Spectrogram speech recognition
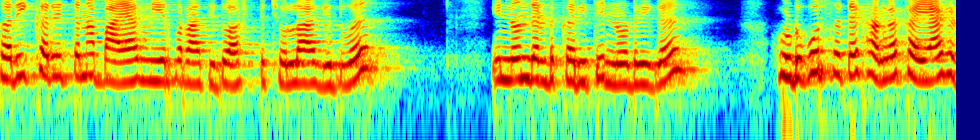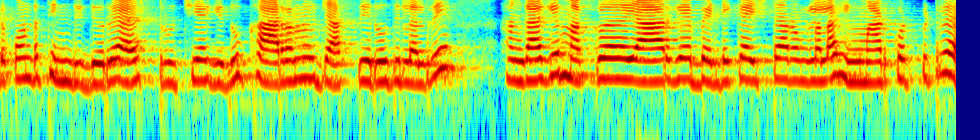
ಕರಿ ಕರಿತನ ಬಾಯಾಗ ನೀರು ಬರಾತಿದ್ವು, ಅಷ್ಟು ಚಲೋ ಆಗಿದ್ವು. ಇನ್ನೊಂದೆರಡು ಕರಿತೀನಿ ನೋಡ್ರಿ ಈಗ. ಹುಡುಗರು ಸತ್ಯಕ್ಕೆ ಹಂಗೆ ಕೈಯಾಗ ಹಿಡ್ಕೊಂಡು ತಿಂದಿದ್ದೀವಿ ರೀ ಅಷ್ಟು ರುಚಿಯಾಗಿದ್ದು. ಖಾರನೂ ಜಾಸ್ತಿ ಇರೋದಿಲ್ಲಲ್ರಿ. ಹಾಗಾಗಿ ಮಕ್ಕಳು ಯಾರಿಗೆ ಬೆಂಡೆಕಾಯಿ ಇಷ್ಟ ಇರೋಂಗಿಲ್ಲ ಹಿಂಗೆ ಮಾಡಿಕೊಟ್ಬಿಟ್ರೆ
